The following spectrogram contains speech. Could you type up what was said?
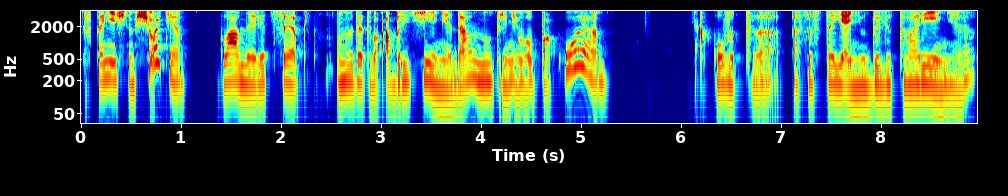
в конечном счете главный рецепт ну, вот этого обретения да, внутреннего покоя, какого-то состояния удовлетворения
